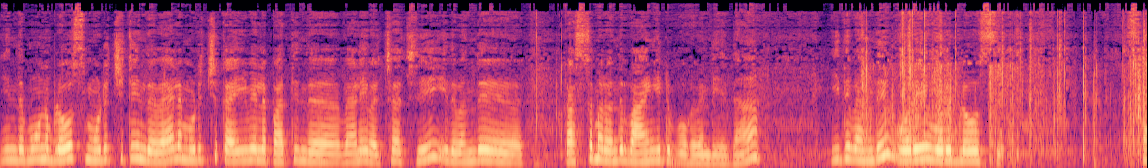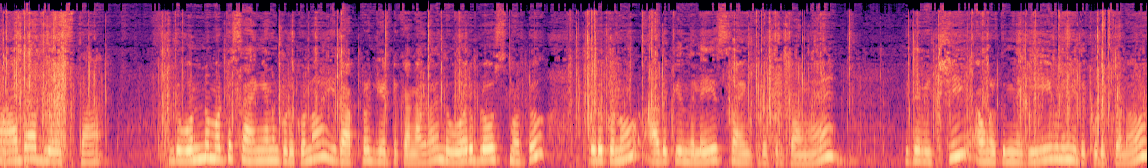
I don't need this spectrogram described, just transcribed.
இந்த மூணு ப்ளவுஸ் முடிச்சுட்டு இந்த வேலை முடிச்சு கை வேலை பார்த்து இந்த வேலையை வச்சாச்சு. இது வந்து கஸ்டமர் வந்து வாங்கிட்டு போக வேண்டியதுதான். இது வந்து ஒரே ஒரு ப்ளவுஸ் சாதா ப்ளவுஸ் தான். இந்த ஒன்று மட்டும் சாயங்காலம் கொடுக்கணும். இது அப்புறம் கேட்டிருக்காங்க. அதனால இந்த ஒரு ப்ளவுஸ் மட்டும் கொடுக்கணும். அதுக்கு இந்த லேஸ் வாங்கி கொடுத்துருக்காங்க. இதை வச்சு அவங்களுக்கு இன்னைக்கு ஈவினிங் இது கொடுக்கணும்.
